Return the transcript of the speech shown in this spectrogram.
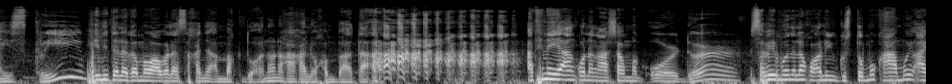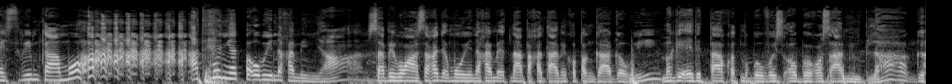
ice cream. Hindi talaga mawawala sa kanya ang McDo. Ano, nakakalokang bata. At hinayaan ko na nga siyang mag-order. Sabihin mo na lang kung ano yung gusto mo, kamo yung ice cream, kamo. At yan nga't pauwi na kami niyan. Sabi ko nga sa kanya, umuwi na kami at napakadami ko pang gagawin. mag edit pa ako at mag-voice over ko sa aming vlog.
